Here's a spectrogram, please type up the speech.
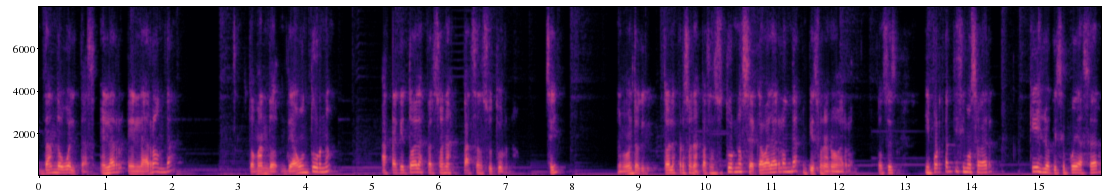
dando vueltas en la, en la ronda, tomando de a un turno, hasta que todas las personas pasan su turno. ¿Sí? En el momento que todas las personas pasan su turno, se acaba la ronda, empieza una nueva ronda. Entonces, importantísimo saber qué es lo que se puede hacer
